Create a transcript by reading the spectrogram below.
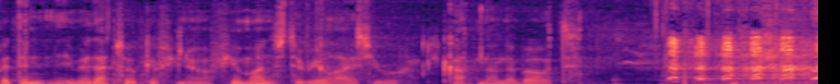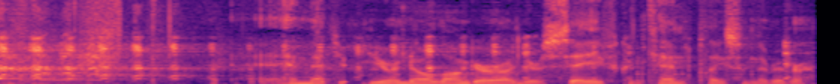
But then that took a, you know, a few months to realize you were gotten on the boat. and that you're no longer on your safe, content place in the river.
